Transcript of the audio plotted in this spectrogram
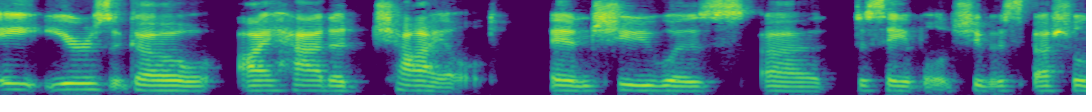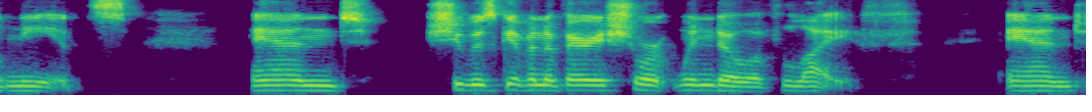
eight years ago, I had a child and she was uh, disabled. She was special needs, and she was given a very short window of life, and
